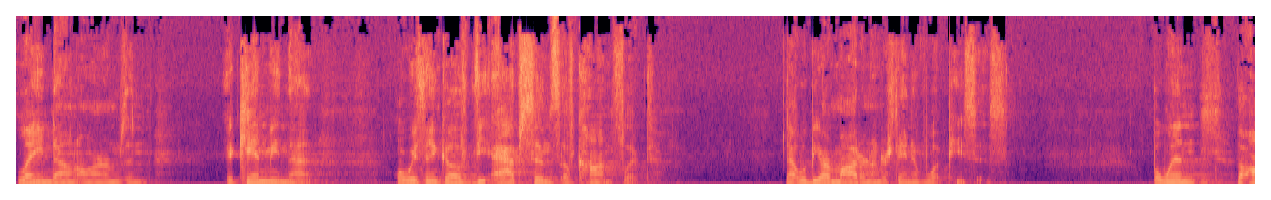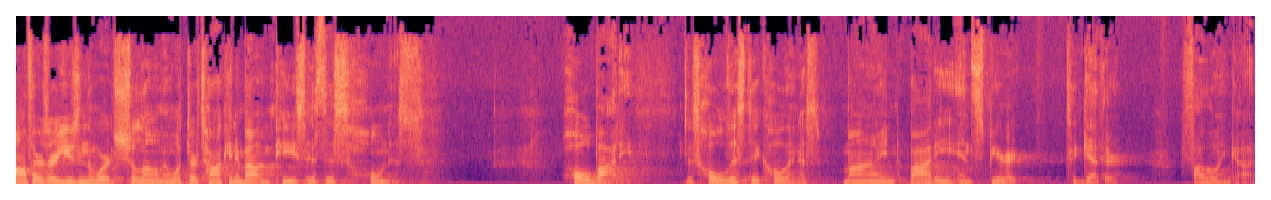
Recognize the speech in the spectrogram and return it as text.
laying down arms, and it can mean that. Or we think of the absence of conflict. That would be our modern understanding of what peace is. But when the authors are using the word shalom, and what they're talking about in peace is this wholeness, whole body, this holistic holiness, mind, body, and spirit together, following God.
